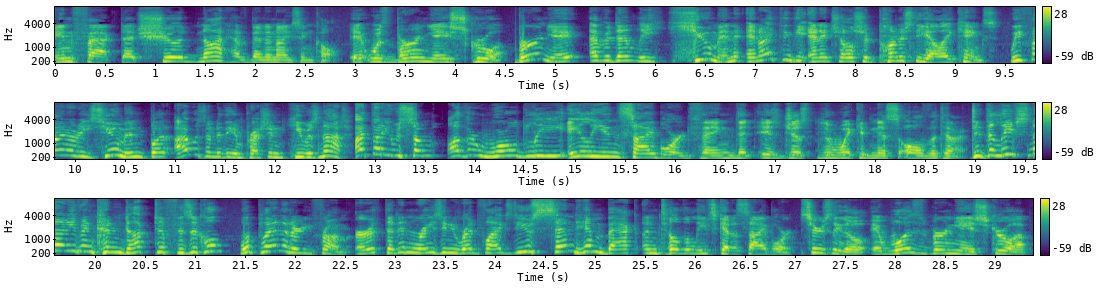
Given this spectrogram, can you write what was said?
in fact, that should not have been an icing call. It was Bernier's screw up. Bernier, evidently human, and I think the NHL should punish the LA Kings. We find out he's human, but I was under the impression he was not. I thought he was some otherworldly alien cyborg thing that is just the wickedness all the time. Did the Leafs not even conduct a physical? What planet are you from? Earth that didn't raise any red flags? Do you send him back until the Leafs get a cyborg? Seriously though, it was Bernier's screw up.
